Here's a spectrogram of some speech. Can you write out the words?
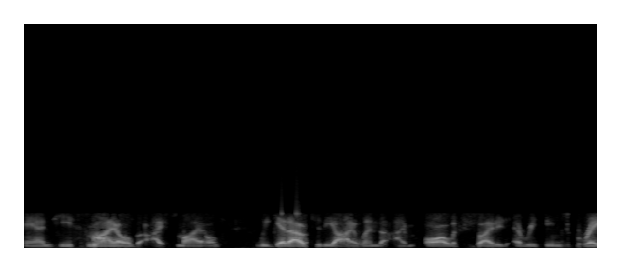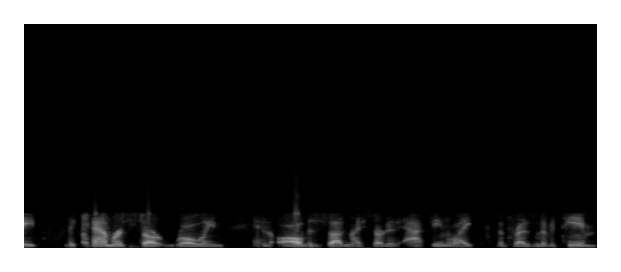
And he smiled. I smiled. We get out to the island. I'm all excited. Everything's great. The cameras start rolling, and all of a sudden, I started acting like the president of a team.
